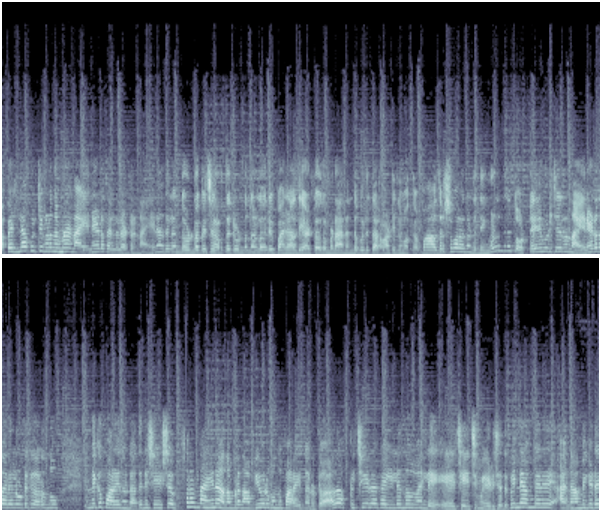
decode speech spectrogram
അപ്പോൾ എല്ലാ കുറ്റങ്ങളും നമ്മുടെ നയനയുടെ തലയിലാട്ടോ. നയന അതിൽ എന്തുകൊണ്ടൊക്കെ ചേർത്തിട്ടുണ്ടെന്നുള്ള ഒരു പരാതി ആട്ടോ നമ്മുടെ അനന്തപുരി തറവാട്ടിന് മൊത്തം അപ്പോൾ ആദർശ് പറയുന്നുണ്ട് നിങ്ങൾ എന്തിനാ തൊട്ടേനെ പിടിച്ചിട്ട് നയനയുടെ തലയിലോട്ട് കയറുന്നു എന്നൊക്കെ പറയുന്നുണ്ട്. അതിനുശേഷം നയന നമ്മുടെ നവ്യോട് വന്ന് പറയുന്നുണ്ട് കേട്ടോ അത് അപ്പിച്ചിയുടെ കയ്യിൽ നിന്നും അല്ലേ ചേച്ചി മേടിച്ചത്. പിന്നെ അങ്ങനെ അനാമികയുടെ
